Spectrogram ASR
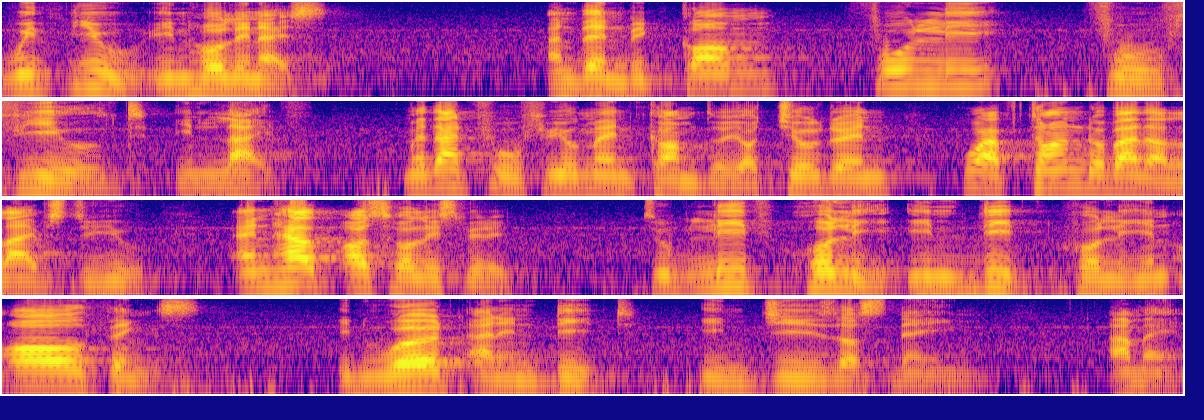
with you in holiness and then become fully fulfilled in life. May that fulfillment come to your children who have turned over their lives to you. And help us, Holy Spirit, to live holy, indeed holy, in all things, in word and in deed. In Jesus' name. Amen.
